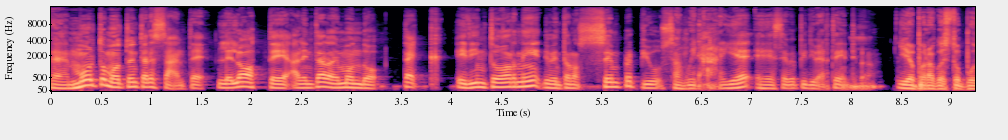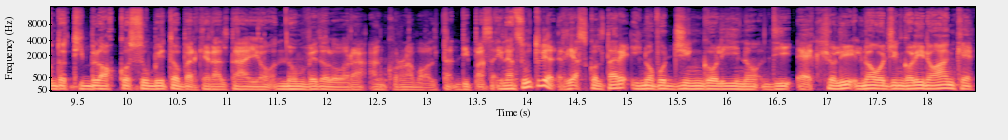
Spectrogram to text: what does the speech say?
Eh, molto molto interessante. Le lotte all'interno del mondo tech e dintorni diventano sempre più sanguinarie e sempre più divertenti però. Io però a questo punto ti blocco subito perché in realtà io non vedo l'ora ancora una volta di passare innanzitutto di riascoltare il nuovo gingolino di Actually, il nuovo gingolino anche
